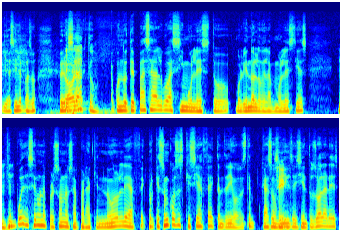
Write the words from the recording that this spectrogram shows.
Y así le pasó. Pero Exacto cuando te pasa algo así molesto, volviendo a lo de las molestias, ¿qué puede hacer una persona, o sea, para que no le afecte? Porque son cosas que sí afectan, te digo, en este caso 1.600 dólares,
